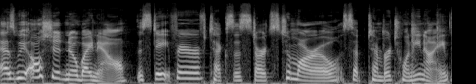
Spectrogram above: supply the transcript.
As we all should know by now, the State Fair of Texas starts tomorrow, September 29th.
